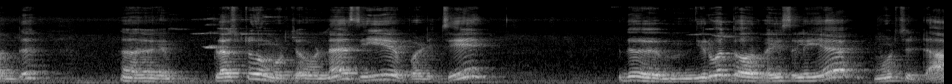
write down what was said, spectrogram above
வந்து ப்ளஸ் டூ முடித்த உடனே சிஏ படித்து இது இருபத்தோரு வயசுலேயே முடிச்சிட்டா.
